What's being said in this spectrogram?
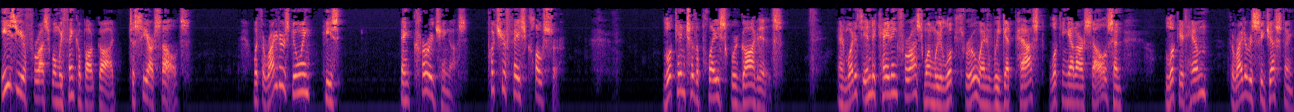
easier for us when we think about God to see ourselves. What the writer's doing, he's encouraging us Put your face closer. Look into the place where God is. And what it's indicating for us when we look through and we get past looking at ourselves and look at Him, the writer is suggesting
